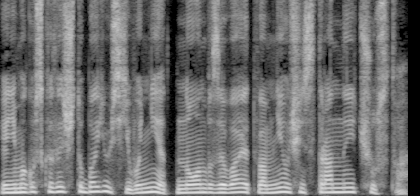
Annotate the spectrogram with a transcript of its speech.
Я не могу сказать, что боюсь его, нет, но он вызывает во мне очень странные чувства.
